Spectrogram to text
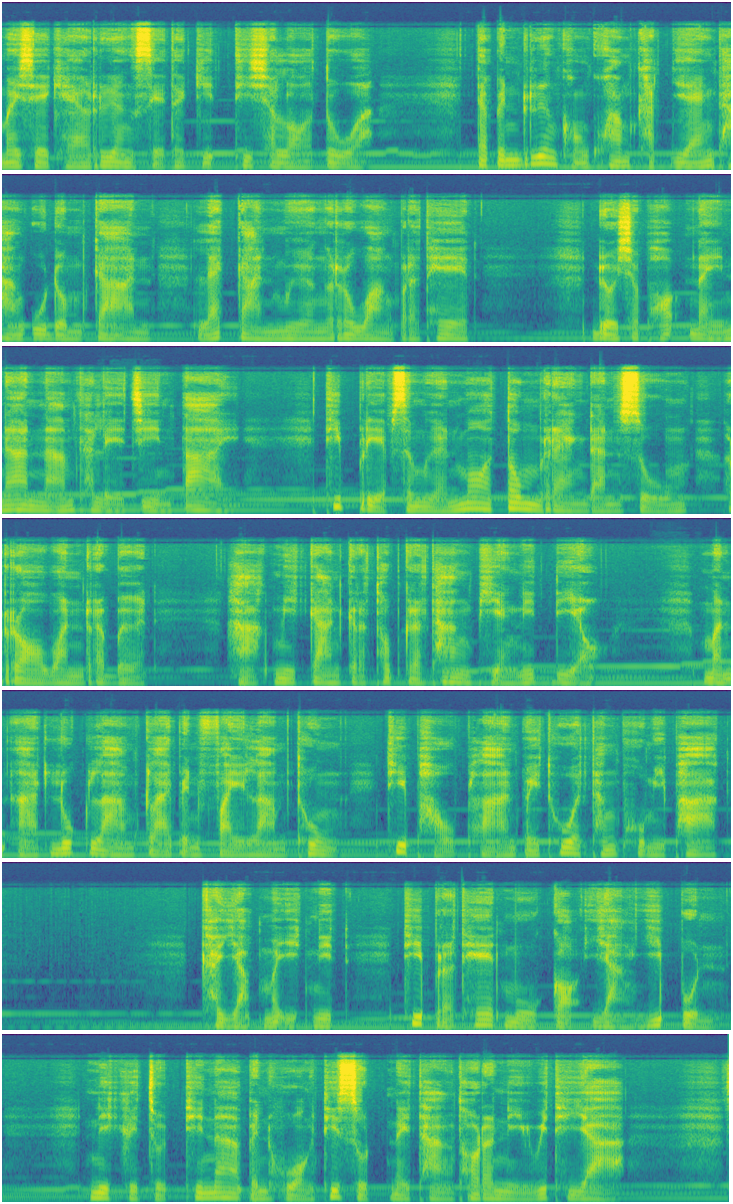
ไม่ใช่แค่เรื่องเศรษฐกิจที่ชะลอตัว แต่เป็นเรื่องของความขัดแย้งทางอุดมการณ์และการเมืองระหว่างประเทศ โดยเฉพาะในน่านน้ำทะเลจีนใต้ ที่เปรียบเสมือนหม้อต้มแรงดันสูง รอวันระเบิด หากมีการกระทบกระทั่งเพียงนิดเดียว มันอาจลุกลามกลายเป็นไฟลามทุ่งที่เผาผลาญไปทั่วทั้งภูมิภาค ขยับมาอีกนิดที่ประเทศหมู่เกาะอย่างญี่ปุ่น นี่คือจุดที่น่าเป็นห่วงที่สุดในทางธรณีวิทยา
